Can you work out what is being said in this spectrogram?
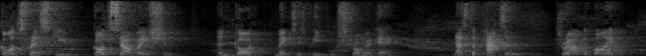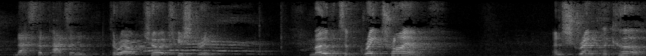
God's rescue, God's salvation, and God makes his people strong again. That's the pattern throughout the Bible. That's the pattern throughout church history. Moments of great triumph and strength occur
